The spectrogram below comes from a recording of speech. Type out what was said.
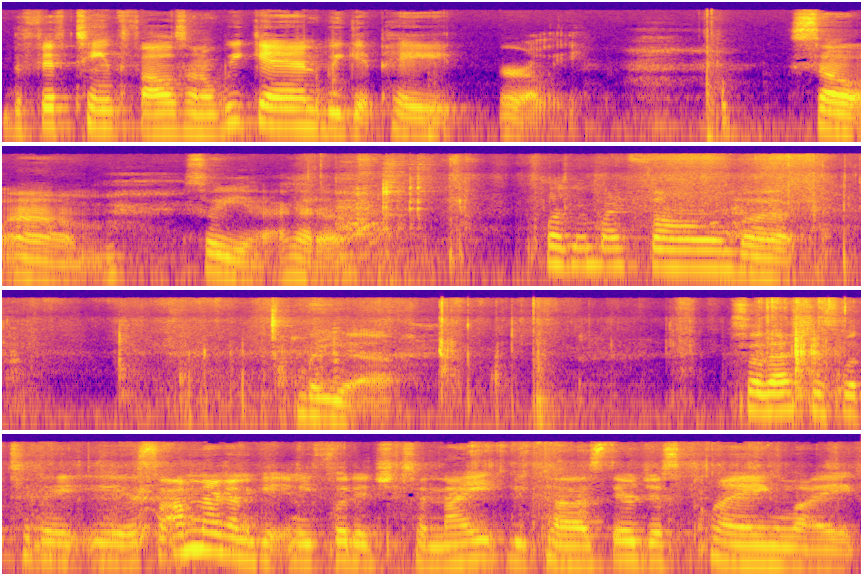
the 15th falls on a weekend, we get paid early. So um, so yeah, I gotta plug in my phone, but but yeah. So that's just what today is. So I'm not gonna get any footage tonight because they're just playing like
